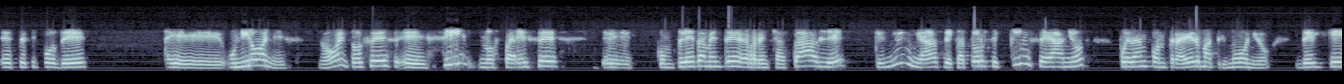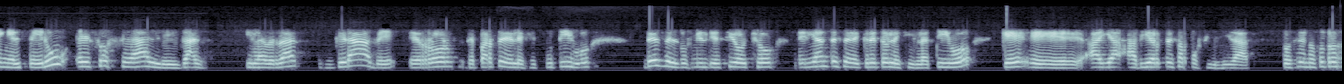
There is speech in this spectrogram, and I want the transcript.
este tipo de uniones, ¿no? Entonces sí nos parece completamente rechazable que niñas de 14, 15 años puedan contraer matrimonio, de que en el Perú eso sea legal. Y la verdad, grave error de parte del Ejecutivo desde el 2018, mediante ese decreto legislativo, que eh, haya abierto esa posibilidad. Entonces nosotros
